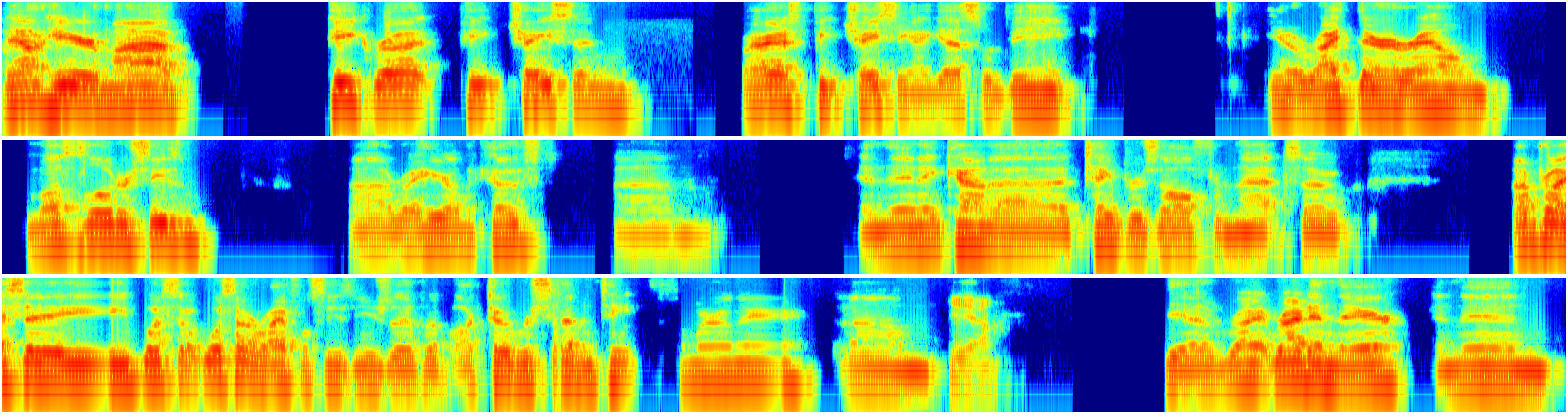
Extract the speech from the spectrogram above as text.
down here my peak rut, peak chasing, or I guess peak chasing, I guess would be you know right there around muzzleloader season, uh, right here on the coast, um, and then it kind of tapers off from that. So I'd probably say what's our, what's our rifle season usually? Up October 17th, somewhere in there. Um, yeah. Yeah, right, right in there. And then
